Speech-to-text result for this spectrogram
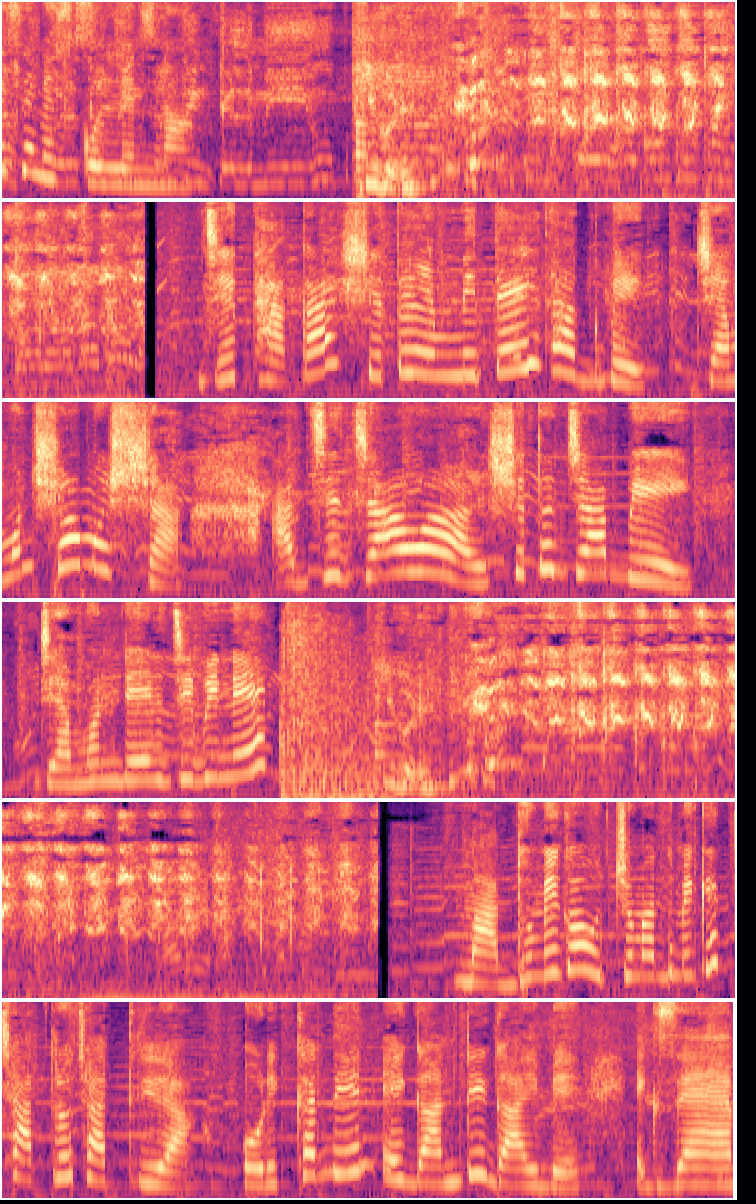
এসএমএস করলেন না। যে থাকার সে তো এমনিতেই থাকবে। যেমন সমস্যা। আর যে যাওয়ার সে তো যাবেই। যেমন দেড় জিবি নেট মাধ্যমিক ও উচ্চ মাধ্যমিকের ছাত্রছাত্রীরা পরীক্ষার দিন এই গানটি গাইবে। এক্সাম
